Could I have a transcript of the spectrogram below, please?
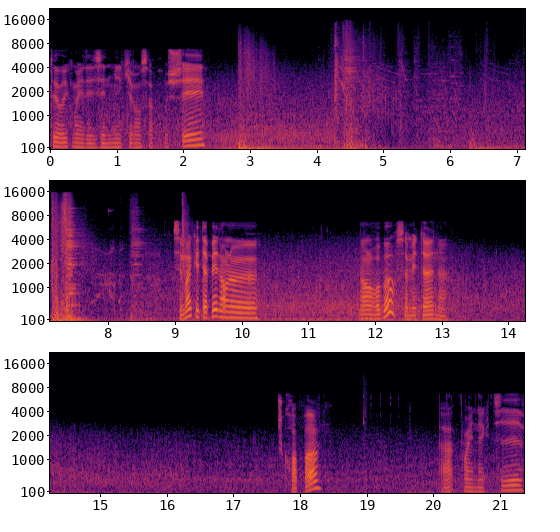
Théoriquement, il y a des ennemis qui vont s'approcher. C'est moi qui ai tapé dans le... Dans le rebord Ça m'étonne. Je crois pas. Ah, point inactif.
